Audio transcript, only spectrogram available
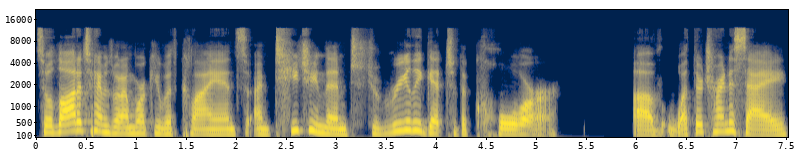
So a lot of times when I'm working with clients, I'm teaching them to really get to the core of what they're trying to say,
